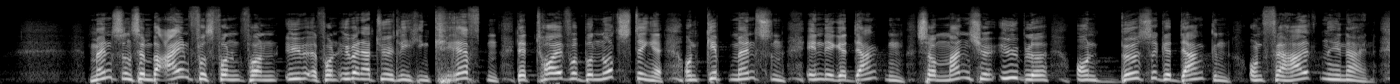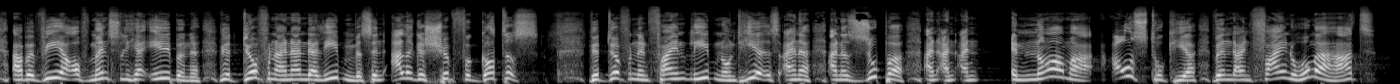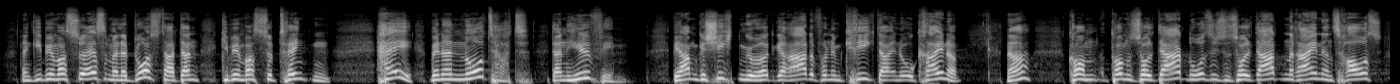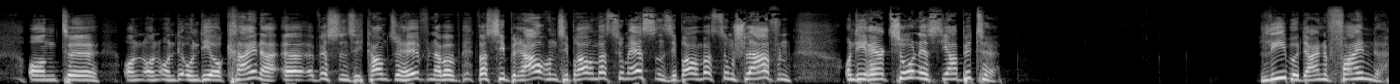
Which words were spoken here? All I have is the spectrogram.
Menschen sind beeinflusst von, von, von übernatürlichen Kräften. Der Teufel benutzt Dinge und gibt Menschen in die Gedanken so manche üble und böse Gedanken und Verhalten hinein. Aber wir auf menschlicher Ebene, wir dürfen einander lieben. Wir sind alle Geschöpfe Gottes. Wir dürfen den Feind lieben. Und hier ist eine, eine super, ein, ein, ein enormer Ausdruck hier. Wenn dein Feind Hunger hat, dann gib ihm was zu essen. Wenn er Durst hat, dann gib ihm was zu trinken. Hey, wenn er Not hat, dann hilf ihm. Wir haben Geschichten gehört, gerade von dem Krieg da in der Ukraine. Na, kommen, kommen Soldaten, russische Soldaten rein ins Haus und, äh, und, und, und, und die Ukrainer äh, wissen sich kaum zu helfen. Aber was sie brauchen, sie brauchen was zum Essen, sie brauchen was zum Schlafen. Und die Reaktion ist, ja bitte, liebe deine Feinde.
